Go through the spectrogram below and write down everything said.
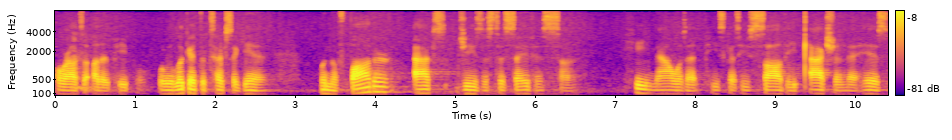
pour out to other people. When we look at the text again, when the Father asks Jesus to save his son, he now was at peace because he saw the action that his,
